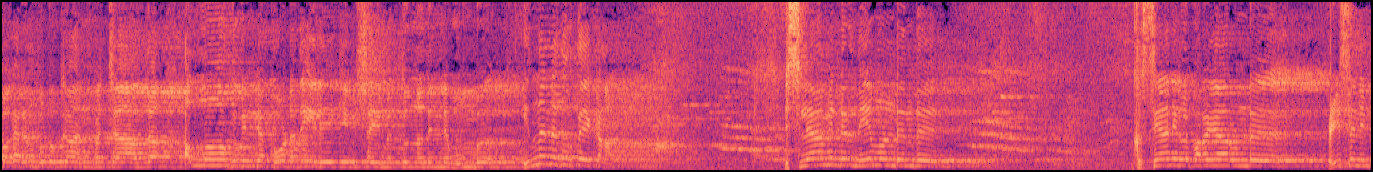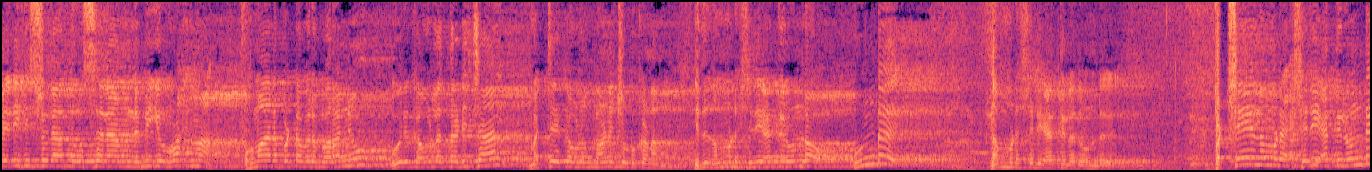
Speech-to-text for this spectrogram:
പകരം കൊടുക്കാൻ പറ്റാത്ത അള്ളാഹുവിന്റെ കോടതിയിലേക്ക് വിഷയമെത്തുന്നതിന്റെ മുമ്പ് ഇന്ന് തന്നെ തീർത്തേക്കണം ഇസ്ലാമിന്റെ ഒരു നിയമമുണ്ട് എന്ത് ക്രിസ്ത്യാനികൾ പറയാറുണ്ട് സ്വലാത്തു നബിയുർ ബഹുമാനപ്പെട്ടവർ പറഞ്ഞു ഒരു കവളത്തടിച്ചാൽ മറ്റേ കവളും കാണിച്ചു കൊടുക്കണം. ഇത് നമ്മുടെ ശരീരത്തിലുണ്ടോ? ഉണ്ട്. നമ്മുടെ ശരീരത്തിൽ അതുണ്ട്. പക്ഷേ നമ്മുടെ ശരീരത്തിലുണ്ട്.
